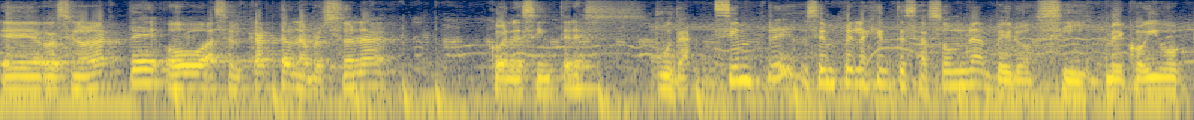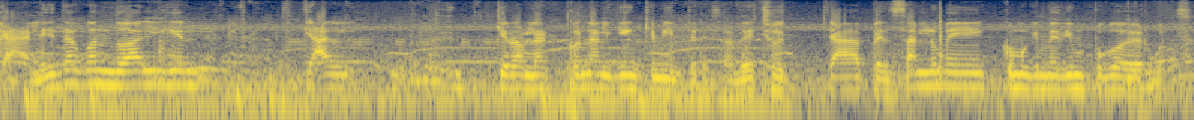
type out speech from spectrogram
eh, relacionarte o acercarte a una persona con ese interés. Puta, siempre, siempre la gente se asombra, pero sí, me cohibo caleta cuando alguien. al- quiero hablar con alguien que me interesa. De hecho, ya pensarlo me, como que me dio un poco de vergüenza.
